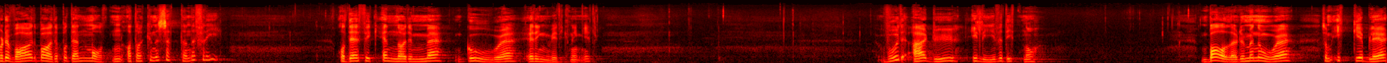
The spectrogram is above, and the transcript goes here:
For det var bare på den måten at han kunne sette henne fri. Og det fikk enorme, gode ringvirkninger. Hvor er du i livet ditt nå? Baler du med noe som ikke ble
